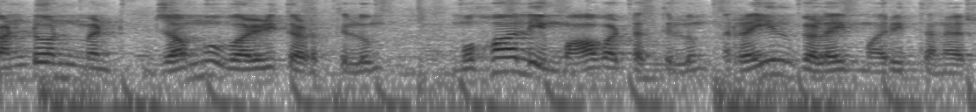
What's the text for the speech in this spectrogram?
கண்டோன்மெண்ட் ஜம்மு வழித்தடத்திலும் மொஹாலி மாவட்டத்திலும் ரயில்களை மறித்தனர்.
